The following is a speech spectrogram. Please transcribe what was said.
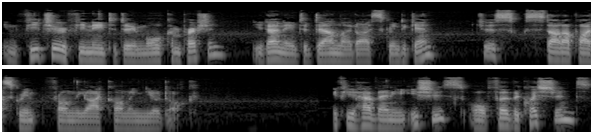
In future, if you need to do more compression, you don't need to download iSquint again. Just start up iSquint from the icon in your dock. If you have any issues or further questions,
